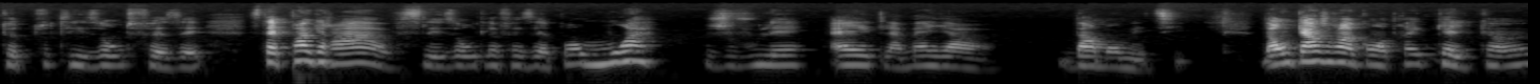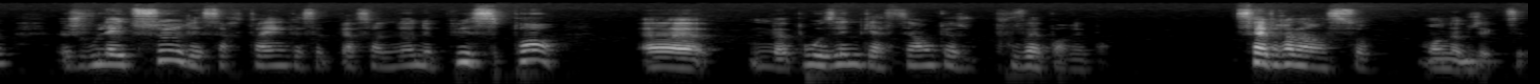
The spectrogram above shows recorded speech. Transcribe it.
que toutes les autres faisaient. C'était pas grave si les autres le faisaient pas. Moi, je voulais être la meilleure dans mon métier. Donc, quand je rencontrais quelqu'un, je voulais être sûre et certain que cette personne-là ne puisse pas euh, me poser une question que je ne pouvais pas répondre. C'est vraiment ça, mon objectif.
